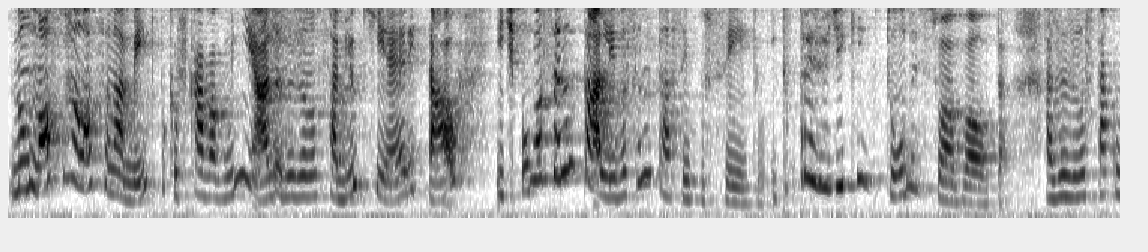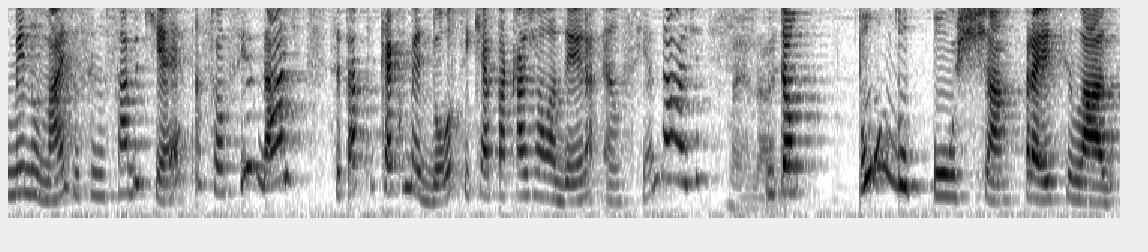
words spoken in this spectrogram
no nosso relacionamento, porque eu ficava agoniada, às vezes eu não sabia o que era e tal. E tipo, você não tá ali, você não tá 100%. Então prejudica em tudo em sua volta. Às vezes você tá comendo mais, você não sabe o que é, é a sua ansiedade. Você tá, quer comer doce, quer atacar a geladeira, é ansiedade. Verdade. Então, tudo puxa para esse lado.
